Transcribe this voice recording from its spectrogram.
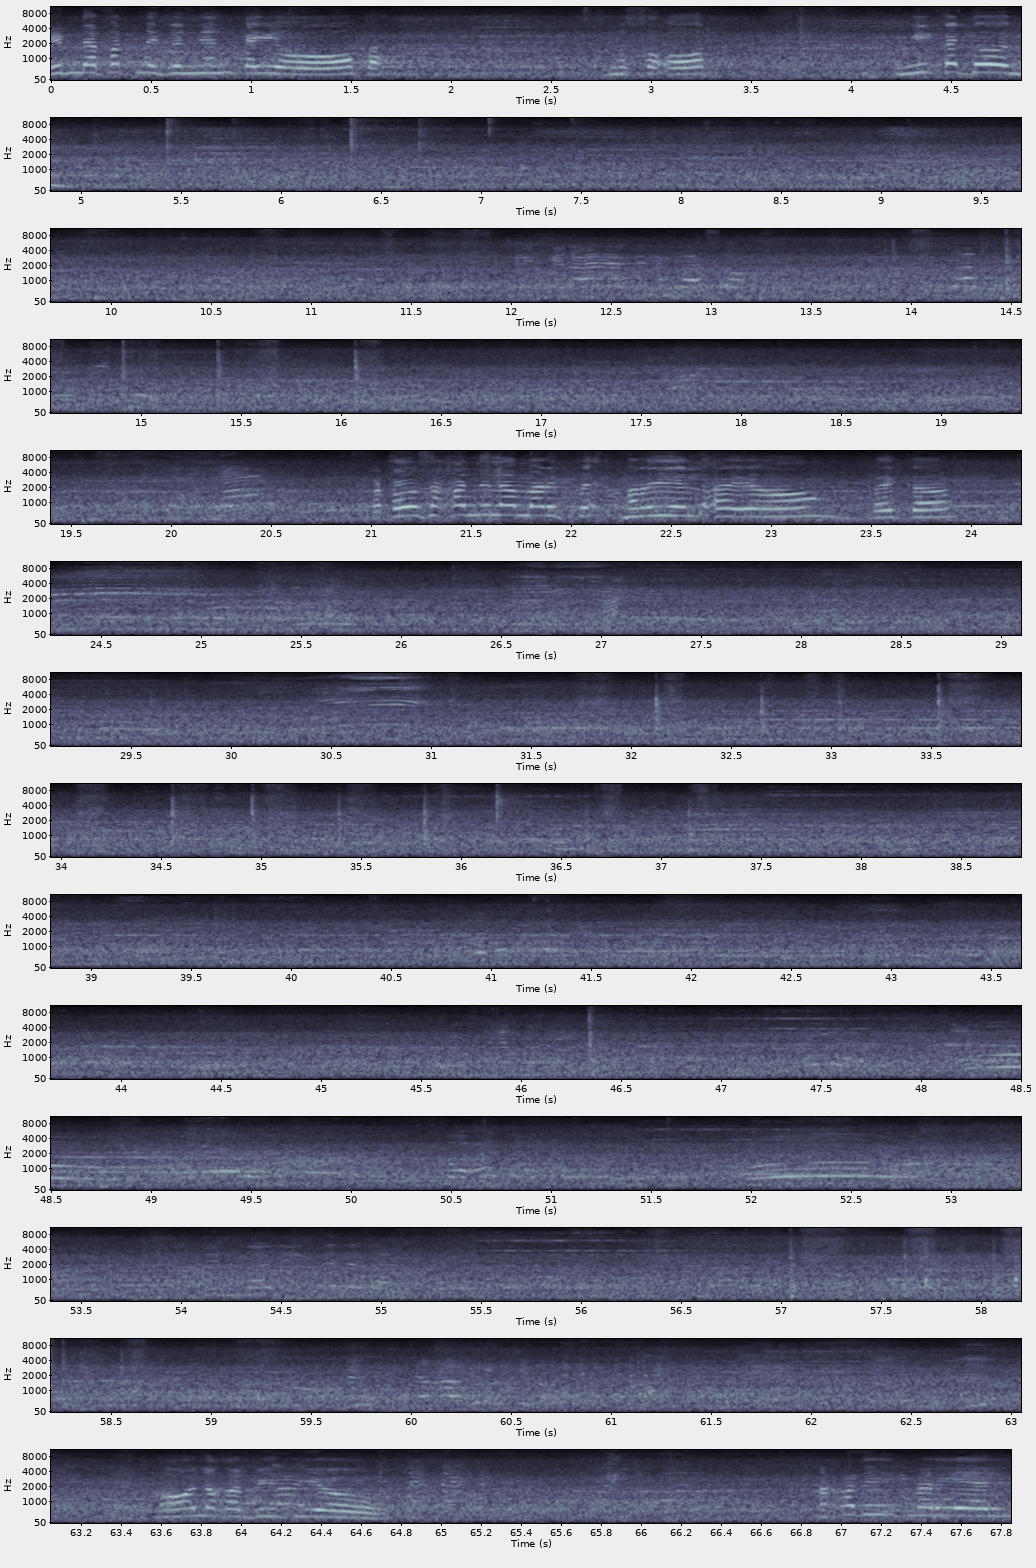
Pim, dapat may ganyan kayo. Pa sinusuot. Hingi ka doon. Katulad sa kanila, Mariel, ayo. Hay ka. Oo, naka-video. Naka-date, Mariel.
